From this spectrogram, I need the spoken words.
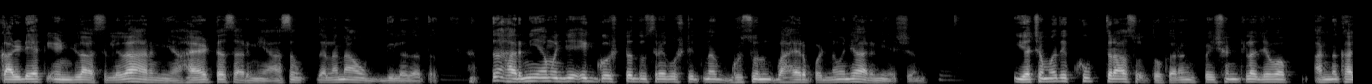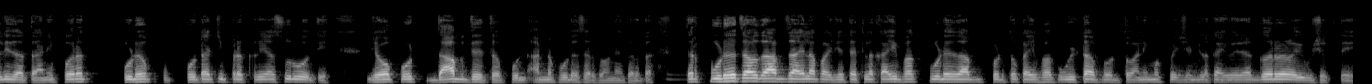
कार्डियक एंडला असलेला हर्निया हायटस हर्निया असं त्याला नाव दिलं जातं. तर हर्निया म्हणजे एक गोष्ट दुसऱ्या गोष्टीतनं घुसून बाहेर पडणं म्हणजे हर्निएशन याच्यामध्ये खूप त्रास होतो कारण पेशंटला जेव्हा अन्न खाली जातं आणि परत पुढं पोटाची प्रक्रिया सुरू होते. जेव्हा पोट दाब देतं पुन अन्न पुढं सरकवण्याकरता तर पुढं जाऊ दाब जायला पाहिजे. त्यातला काही भाग पुढे दाब पडतो काही भाग उलटा पडतो आणि मग पेशंटला काही वेळेला गरळ येऊ शकते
